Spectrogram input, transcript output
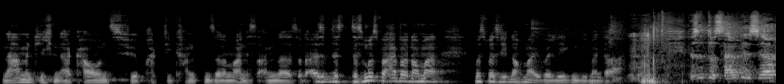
namentlichen Accounts für Praktikanten, sondern machen es anders. Also das, das muss man einfach nochmal, muss man sich nochmal überlegen, wie man da. Das Interessante ist ja,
